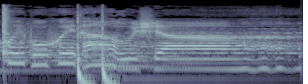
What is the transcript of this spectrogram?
会不会倒下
